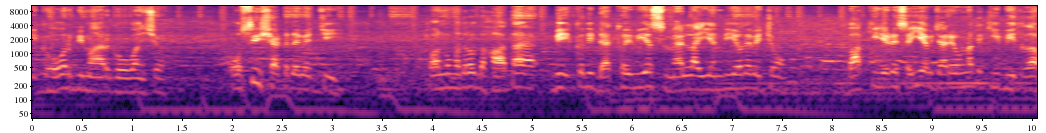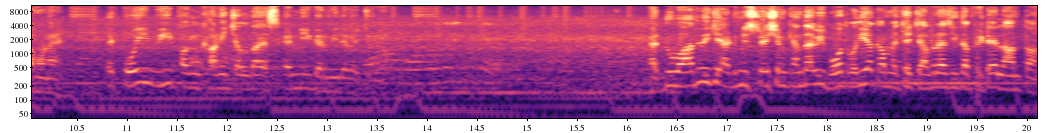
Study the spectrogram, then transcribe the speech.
ਇੱਕ ਹੋਰ ਬਿਮਾਰ ਗੋਵੰਸ਼। ਉਸੇ ਸ਼ੈੱਡ ਦੇ ਵਿੱਚ ਹੀ ਤੁਹਾਨੂੰ ਮਤਲਬ ਦਿਖਾਤਾ ਵੀ ਇੱਕ ਦੀ ਡੈਥ ਹੋਈ ਵੀ ਹੈ ਸਮੈਲ ਆਈ ਜਾਂਦੀ ਹੈ ਉਹਦੇ ਵਿੱਚੋਂ। ਬਾਕੀ ਜਿਹੜੇ ਸਹੀ ਹੈ ਵਿਚਾਰੇ, ਉਹਨਾਂ ਤੇ ਕੀ ਬੀਤਦਾ ਹੋਣਾ ਹੈ? ਤੇ ਕੋਈ ਵੀ ਪੰਖਾ ਨਹੀਂ ਚੱਲਦਾ ਇਸ ਇੰਨੀ ਗਰਮੀ ਦੇ ਵਿੱਚ ਵੀ। ਐਦੂ ਬਾਅਦ ਵੀ ਜੇ ਐਡਮਿਨਿਸਟ੍ਰੇਸ਼ਨ ਕਹਿੰਦਾ ਵੀ ਬਹੁਤ ਵਧੀਆ ਕੰਮ ਇੱਥੇ ਚੱਲ ਰਿਹਾ ਸੀ, ਤਾਂ ਫਿਟੇ ਲਾਣ ਤਾਂ।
